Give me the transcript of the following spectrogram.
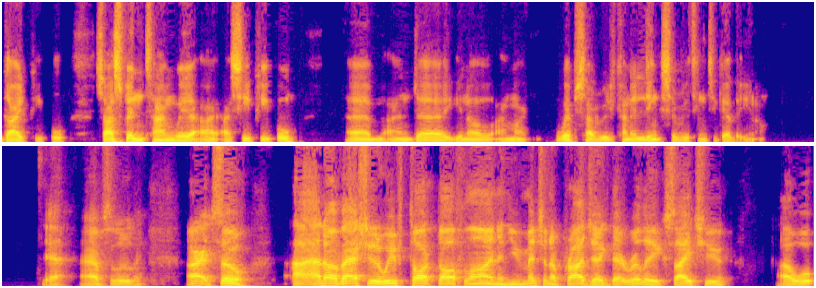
guide people. So I spend time where I, I see people, um, and uh, you know, and my website really kind of links everything together. You know. Yeah, absolutely. All right, so I, know I've asked you. We've talked offline, and you've mentioned a project that really excites you. Uh, what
